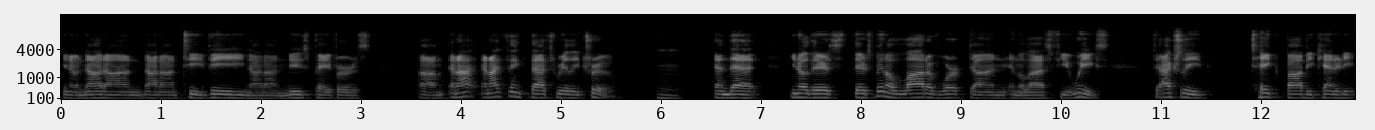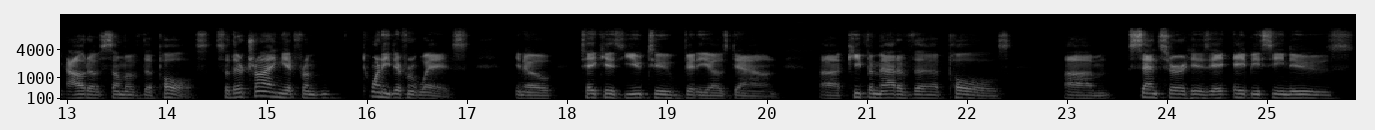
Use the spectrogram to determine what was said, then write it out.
You know, not on not on TV, not on newspapers. Um, and I and I think that's really true. Mm. And that you know, there's there's been a lot of work done in the last few weeks to actually take Bobby Kennedy out of some of the polls. So they're trying it from 20 different ways. You know, take his YouTube videos down, uh, keep him out of the polls, um, censor his A- ABC News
